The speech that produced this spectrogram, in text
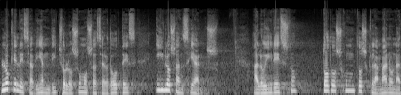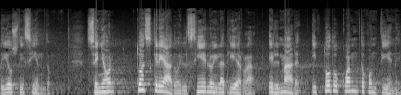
lo que les habían dicho los sumos sacerdotes y los ancianos. Al oír esto, todos juntos clamaron a Dios diciendo, Señor, tú has creado el cielo y la tierra, el mar y todo cuanto contiene,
